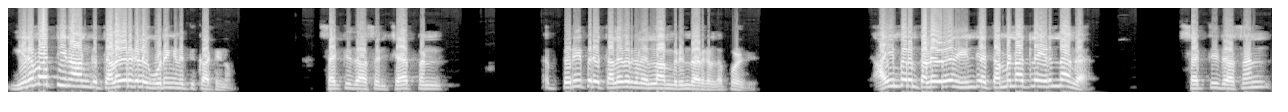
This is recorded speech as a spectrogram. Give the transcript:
இருபத்தி நான்கு தலைவர்களை ஒருங்கிணைத்து காட்டினோம். சக்திதாசன் சேப்பன் பெரிய பெரிய தலைவர்கள் எல்லாம் இருந்தார்கள் அப்பொழுது. ஐம்பெரும் தலைவர்கள் இந்திய தமிழ்நாட்டில் இருந்தாங்க. சக்திதாசன்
